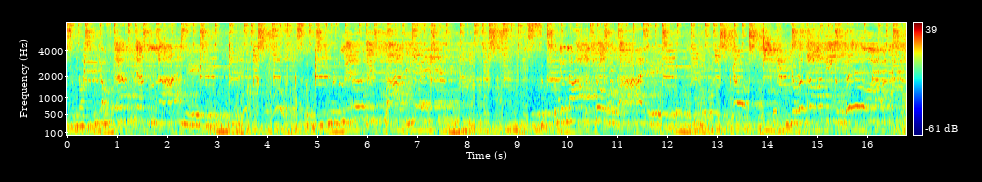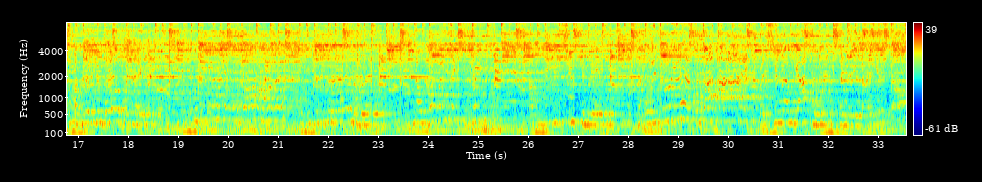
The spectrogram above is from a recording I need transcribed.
Fighting. Because fast as lightning The future is a little bit frightening book of your life You're a diamond in the A brilliant no takes I believe you can make Not only do you have to But you have got to win And everybody is gonna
